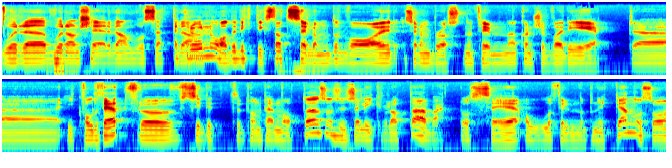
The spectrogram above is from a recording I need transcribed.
Hvor, eh, hvor rangerer vi han? Hvor setter vi han? Jeg tror noe av det viktigste at selv om det var Selv om Broston-filmene kanskje varierte eh, i kvalitet, for å si det på en pen måte, så syns jeg likevel at det er verdt å se alle filmene på nytt igjen. Og så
